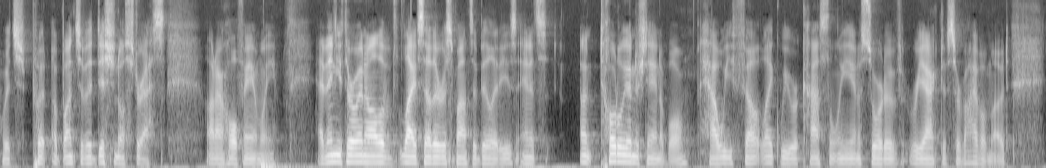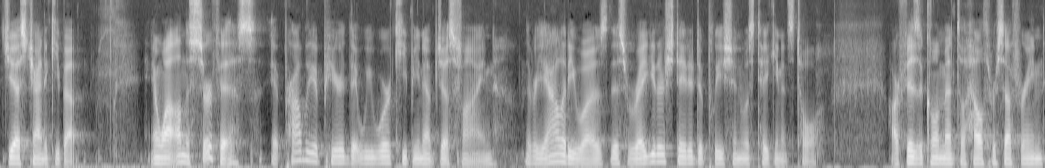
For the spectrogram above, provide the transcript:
which put a bunch of additional stress on our whole family. And then you throw in all of life's other responsibilities, and it's totally understandable how we felt like we were constantly in a sort of reactive survival mode, just trying to keep up. And while on the surface, it probably appeared that we were keeping up just fine, the reality was this regular state of depletion was taking its toll. Our physical and mental health were suffering,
